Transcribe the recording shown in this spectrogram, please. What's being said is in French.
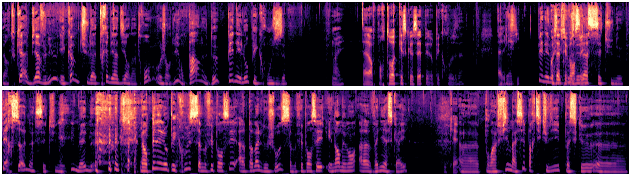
Mais en tout cas, bienvenue, et comme tu l'as très bien dit en intro, aujourd'hui on parle de Penelope Cruz. Oui. Alors pour toi, qu'est-ce que c'est Penelope Cruz Alexis? Pénélope Cruz, déjà, c'est une personne, c'est une humaine. non, Penelope Cruz, ça me fait penser à pas mal de choses. Ça me fait penser énormément à Vanilla Sky. Euh, pour un film assez particulier parce que... Euh,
